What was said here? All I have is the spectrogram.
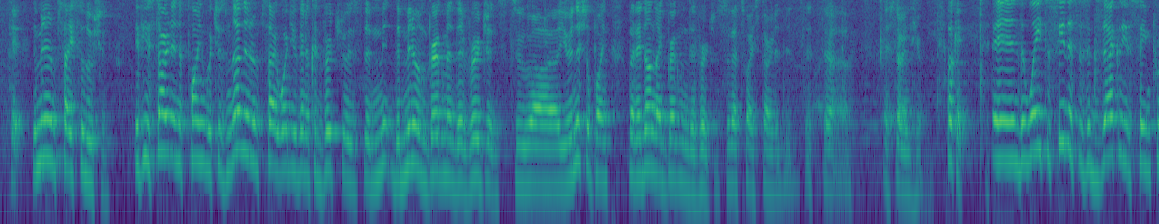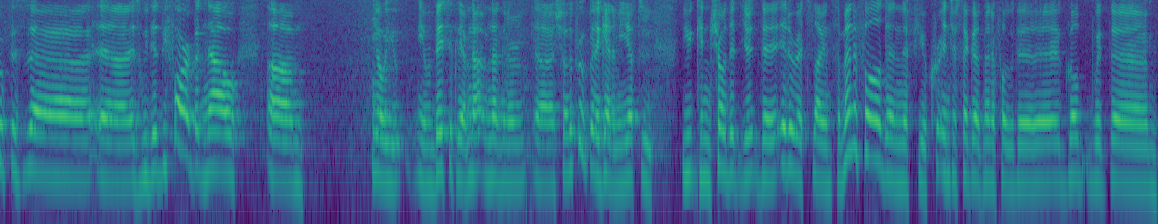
okay, the minimum psi solution. If you start in a point which is not minimum psi, what you're going to convert to is the, mi- the minimum Bregman divergence to uh, your initial point, but I don't like Bregman divergence, so that's why I started it. it uh, I started here. Okay, and the way to see this is exactly the same proof as, uh, uh as we did before, but now um, you know, you, you know, basically, I'm not, I'm not going to uh, show the proof, but again, I mean, you have to, you can show that you, the iterates lie in some manifold, and if you intersect that manifold with the globe, with the,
